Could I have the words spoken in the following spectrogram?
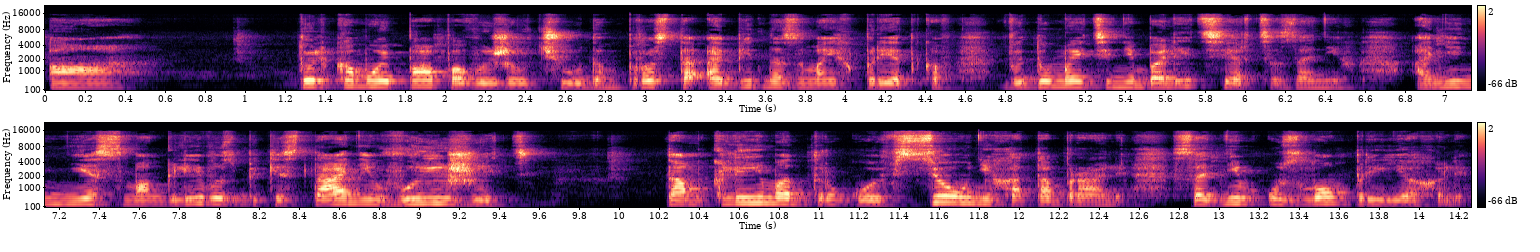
А, только мой папа выжил чудом. Просто обидно за моих предков. Вы думаете, не болит сердце за них? Они не смогли в Узбекистане выжить. Там климат другой, все у них отобрали. С одним узлом приехали.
